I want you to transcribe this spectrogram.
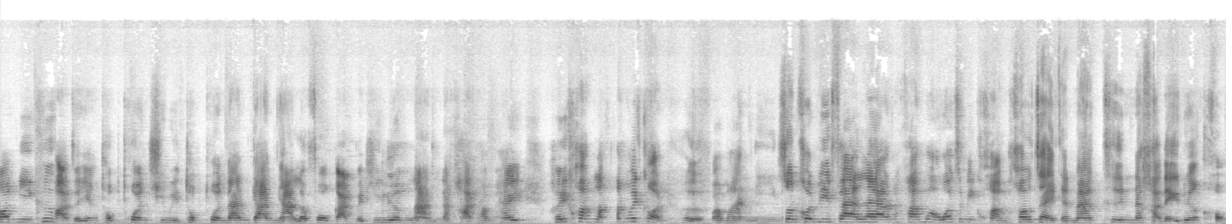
ตอนนี้คืออาจจะยังทบทวนชีวิตทบทวนด้านการงานแล้วโฟกัสไปที่เรื่องนั้นนะคะทำให้เฮ้ยความรักตั้งไว้ก่อนเถอะประมาณนี้ ส่วนคนมีแฟนแล้วนะคะ มองว่าจะมีความเข้าใจกันมากขึ้นนะคะ ในเรื่องของ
